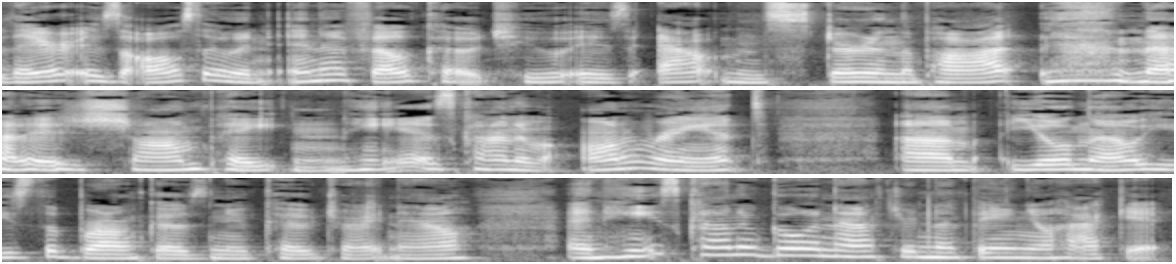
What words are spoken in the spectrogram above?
there is also an NFL coach who is out and stirring the pot, and that is Sean Payton. He is kind of on a rant Um, you'll know he's the Broncos' new coach right now, and he's kind of going after Nathaniel Hackett.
